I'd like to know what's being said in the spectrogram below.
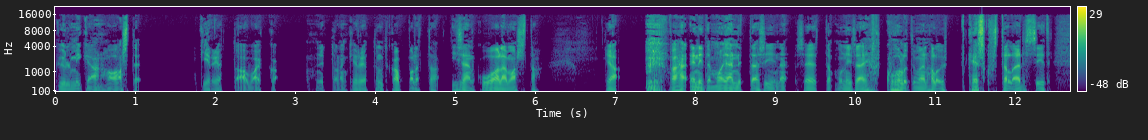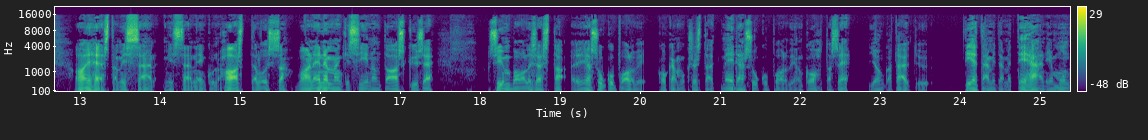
kyllä mikään haaste kirjoittaa, vaikka nyt olen kirjoittanut kappaletta isän kuolemasta. Ja vähän eniten mua jännittää siinä se, että mun isä ei ole kuollut ja mä en halua keskustella edes siitä aiheesta missään, missään niin kuin haastatteluissa, vaan enemmänkin siinä on taas kyse symbolisesta ja sukupolvikokemuksesta, että meidän sukupolvi on kohta se, jonka täytyy tietää, mitä me tehdään. Ja mun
